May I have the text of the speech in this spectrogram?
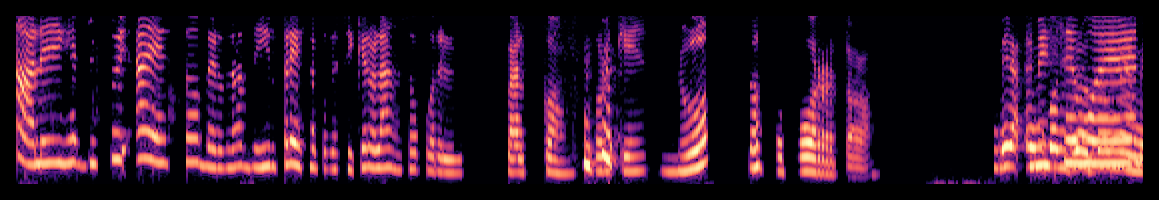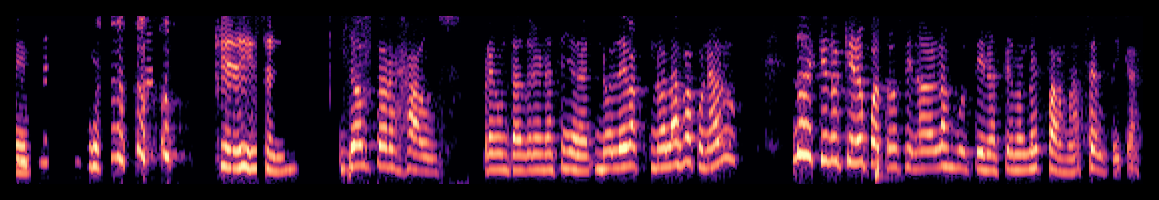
nada. Le dije, yo estoy a esto, ¿verdad? De ir presa, porque estoy que lo lanzo por el balcón, porque no lo soporto. Mira, Me dice, bueno. ¿qué dicen? Doctor House, preguntándole a una señora, ¿no, le ¿no la has vacunado? No, es que no quiero patrocinar a las multinacionales farmacéuticas.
